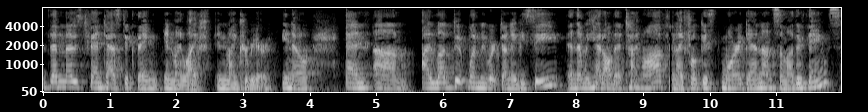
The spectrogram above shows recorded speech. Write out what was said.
the most fantastic thing in my life, in my career, you know. And um, I loved it when we worked on ABC, and then we had all that time off, and I focused more again on some other things.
